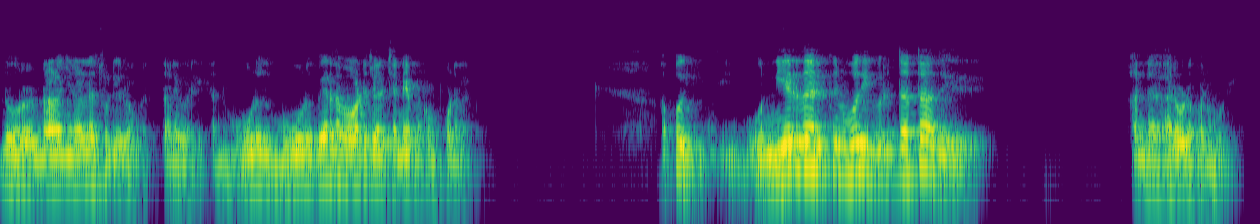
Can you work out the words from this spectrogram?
இன்னும் ஒரு நாலஞ்சு நாளில் சொல்லிடுவாங்க தலைவர். அந்த மூணு மூணு பேர் தான் மாவட்ட செயலர் சென்னை பக்கம் போடலை. அப்போ ஒன் இயர் தான் இருக்குன்னு போது இவர் இருந்தால் தான் அது அந்த அறுவடை பண்ண முடியும்.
